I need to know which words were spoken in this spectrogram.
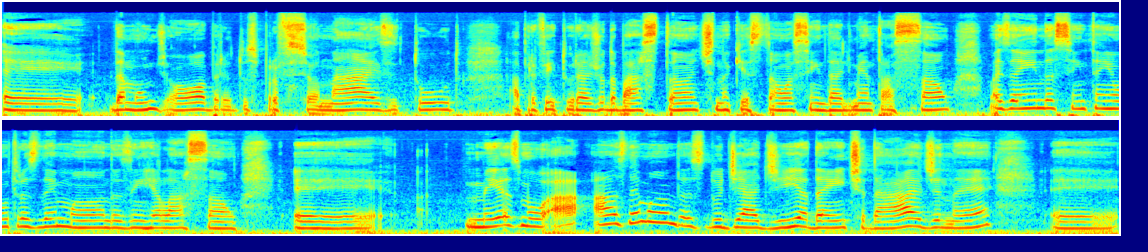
é, da mão de obra, dos profissionais e tudo. A prefeitura ajuda bastante na questão assim da alimentação, mas ainda assim tem outras demandas em relação é, mesmo às demandas do dia a dia da entidade, né? É,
